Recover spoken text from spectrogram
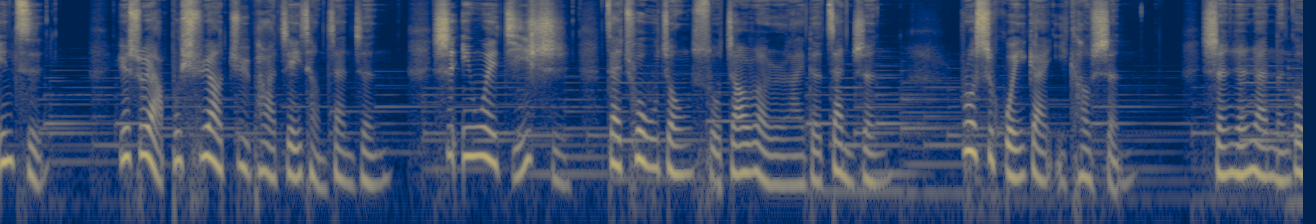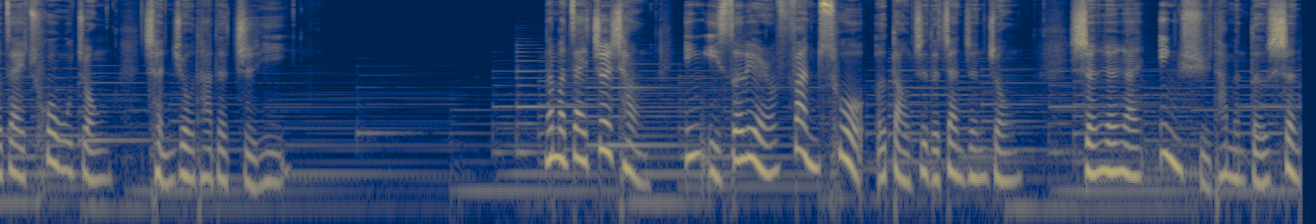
因此，约书亚不需要惧怕这一场战争，是因为即使在错误中所招惹而来的战争，若是悔改依靠神。神仍然能够在错误中成就他的旨意。那么，在这场因以色列人犯错而导致的战争中，神仍然应许他们得胜。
